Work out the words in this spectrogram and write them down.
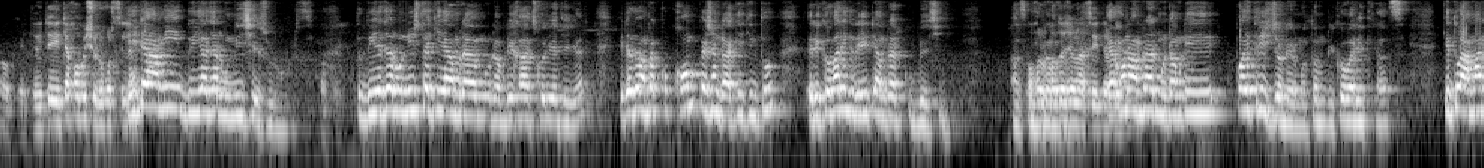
ওকে তো এটা এটা কবে শুরু করছিলেন? এটা আমি দুই হাজার উনিশে শুরু করছি। তো দুই হাজার উনিশ থেকে আমরা মোটামুটি কাজ যাই আর এটা তো আমরা খুব কম পেশেন্ট রাখি কিন্তু রিকভারিং রেট আমরা খুব বেশি। এখন আমরা মোটামুটি পঁয়ত্রিশ জনের মতন রিকভারিতে আছে কিন্তু আমার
